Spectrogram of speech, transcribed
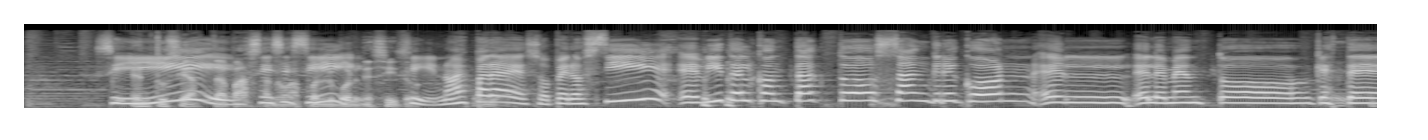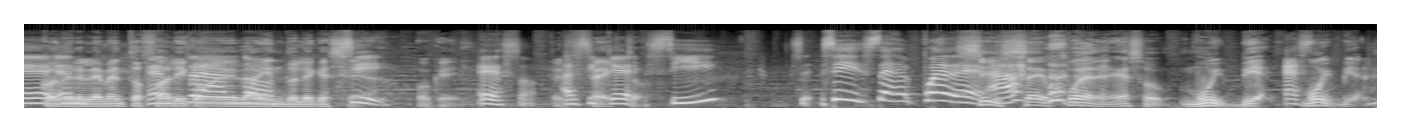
Sí, Entusiasta pasa sí, sí, nomás por el sí. bordecito. Sí, no es para eso, pero sí evita el contacto sangre con el elemento que esté Con el en- elemento fálico de la índole que sea. Sí, Ok. eso. Así que Perfecto. sí, sí, sí se puede. Sí, ah. se puede, eso. Muy bien, Eso. muy bien.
